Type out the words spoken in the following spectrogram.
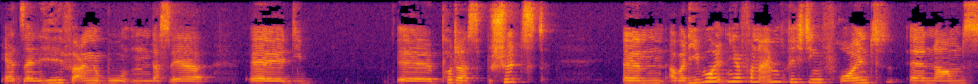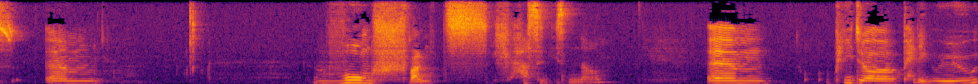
Er hat seine Hilfe angeboten, dass er äh, die äh, Potters beschützt. Ähm, aber die wollten ja von einem richtigen Freund äh, namens ähm, Wurmschwanz. Ich hasse diesen Namen. Ähm, Peter Pettigrew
